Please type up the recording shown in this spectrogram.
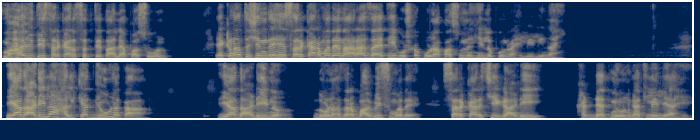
महायुती सरकार सत्तेत आल्यापासून एकनाथ शिंदे हे सरकारमध्ये नाराज आहेत ही गोष्ट कोणापासूनही लपून राहिलेली नाही. या दाढीला हलक्यात घेऊ नका. या दाढीनं दोन हजार बावीसमध्ये सरकारची गाडी खड्ड्यात नेऊन घातलेली आहे.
